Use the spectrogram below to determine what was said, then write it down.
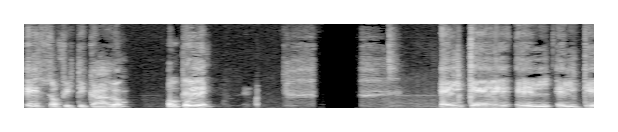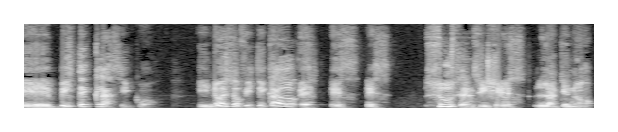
es sofisticado. O puede. El que, el, que viste clásico y no es sofisticado es, es, es su sencillez la que no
